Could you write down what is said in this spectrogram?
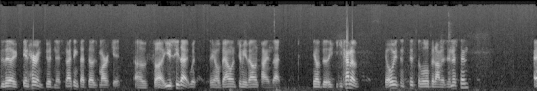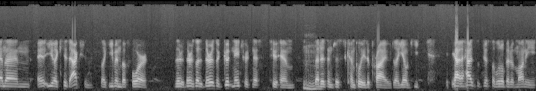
the inherent goodness, and I think that does mark it. Of uh, you see that with you know Valent, Jimmy Valentine that you know the, he kind of he always insists a little bit on his innocence, and then it, uh, you, like his actions, like even before there, there's a there is a good naturedness to him mm-hmm. that isn't just completely deprived. Like you know he, he has just a little bit of money,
